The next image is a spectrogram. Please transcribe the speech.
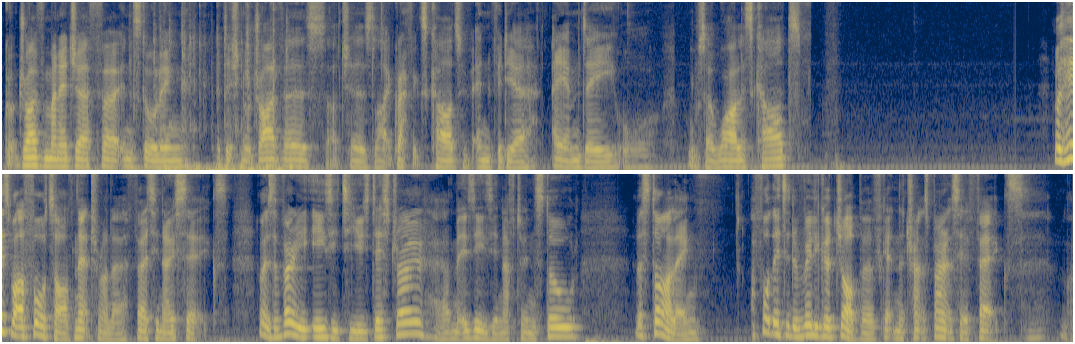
Got Driver Manager for installing additional drivers, such as like graphics cards with NVIDIA, AMD, or also wireless cards. Well, here's what I thought of Netrunner 1306. Well, it's a very easy to use distro, um, it is easy enough to install. The styling, I thought they did a really good job of getting the transparency effects, uh, I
